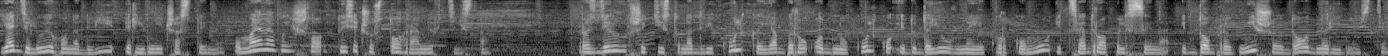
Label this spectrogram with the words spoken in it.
я ділю його на дві рівні частини. У мене вийшло 1100 грамів тіста. Розділивши тісто на дві кульки, я беру одну кульку і додаю в неї куркуму і цедру апельсина і добре вмішую до однорідності.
